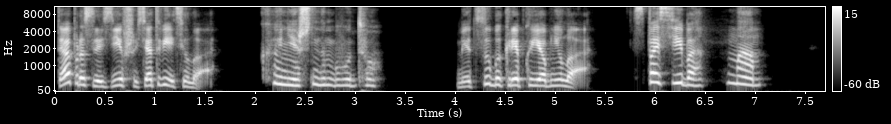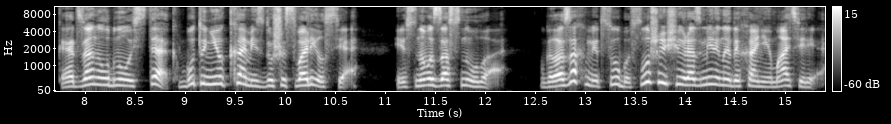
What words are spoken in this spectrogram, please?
Та, прослезившись, ответила. «Конечно буду». Мицуба крепко ее обняла. «Спасибо, мам». Кадзана улыбнулась так, будто у нее камень с души свалился, и снова заснула. В глазах Мицубы, слушающей размеренное дыхание матери,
